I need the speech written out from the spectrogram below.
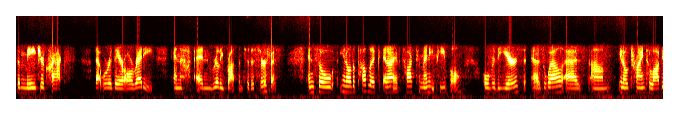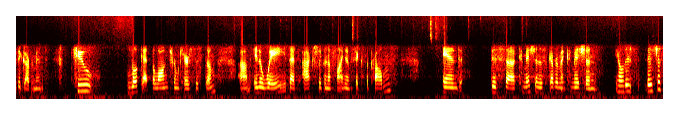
the major cracks that were there already and and really brought them to the surface. And so, you know, the public and I have talked to many people over the years, as well as um, you know, trying to lobby the government to look at the long-term care system um, in a way that's actually going to find and fix the problems. And this uh, commission, this government commission, you know, there's there's just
